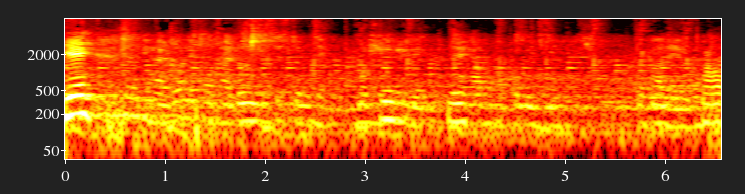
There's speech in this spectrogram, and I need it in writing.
ये। हाइड्रोलिक और हाइड्रोलिक सिस्टम से मशीनरी से जी आपको मिलती है। हैं। हाँ।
